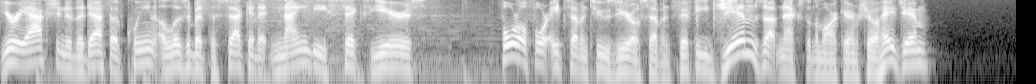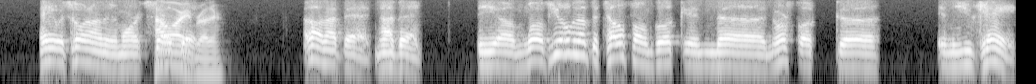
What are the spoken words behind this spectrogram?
Your reaction to the death of Queen Elizabeth II at 96 years. 404-872-0750. Jim's up next on the Mark Arum Show. Hey Jim, Hey, what's going on there, Mark? how So are you, brother? Oh, not bad, not bad. The um, well, if you open up the telephone book in uh, Norfolk uh, in the UK,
